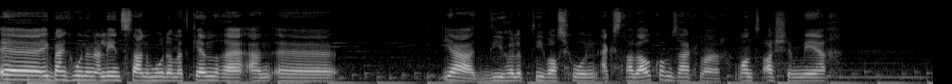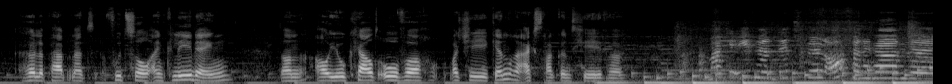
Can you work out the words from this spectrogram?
Uh, ik ben gewoon een alleenstaande moeder met kinderen. En uh, ja, die hulp die was gewoon extra welkom, zeg maar. Want als je meer hulp hebt met voedsel en kleding, dan hou je ook geld over wat je je kinderen extra kunt geven. Maak je even dit spul af en dan gaan we...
